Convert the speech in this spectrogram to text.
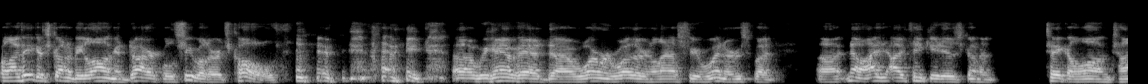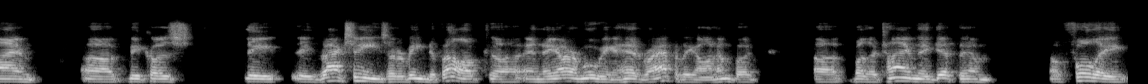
Well i think it's going to be long and dark. We'll see whether it's cold. I mean uh, we have had uh, warmer weather in the last few winters but uh, no I, I, think it is going to take a long time uh, because the, the vaccines that are being developed uh, and they are moving ahead rapidly on them but uh, by the time they get them fully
